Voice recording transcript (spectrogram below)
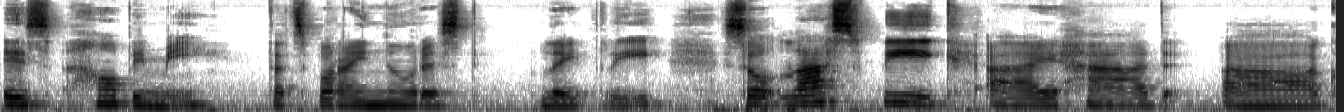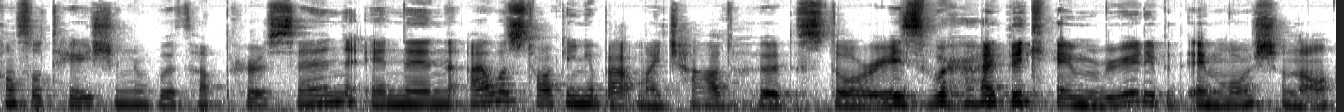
is helping me. That's what I noticed lately. So last week I had a consultation with a person and then I was talking about my childhood stories where I became really emotional.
